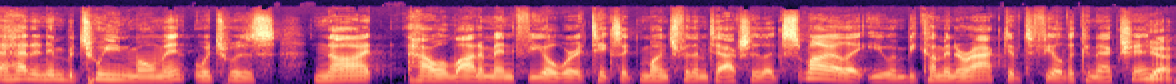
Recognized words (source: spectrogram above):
I had an in between moment, which was not how a lot of men feel, where it takes like months for them to actually like smile at you and become interactive to feel the connection. Yeah,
